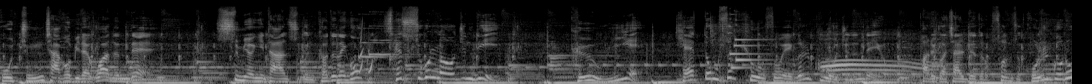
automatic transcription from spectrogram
보충 작업이라고 하는데 수명이 다한 쑥은 걷어내고 새 쑥을 넣어준 뒤 그 위에 개똥쑥 효소액을 부어주는데요. 발효가 잘 되도록 손수 골고루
